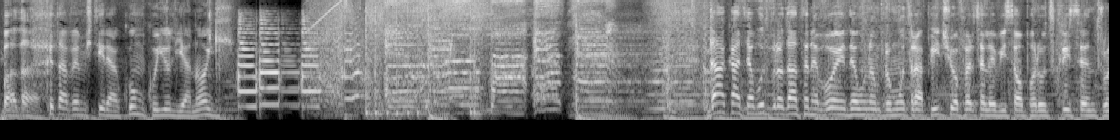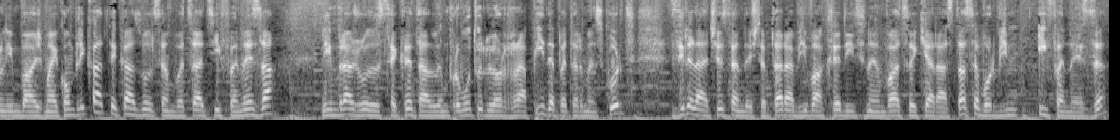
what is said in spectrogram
Ba da. Cât avem știri acum cu Iulia Noghi? Dacă ați avut vreodată nevoie de un împrumut rapid și ofertele vi s-au părut scrise într-un limbaj mai complicat, e cazul să învățați IFENEZA, limbajul secret al împrumuturilor rapide pe termen scurt. Zilele acestea în deșteptarea Viva Credit ne învață chiar asta, să vorbim IFENEZă.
